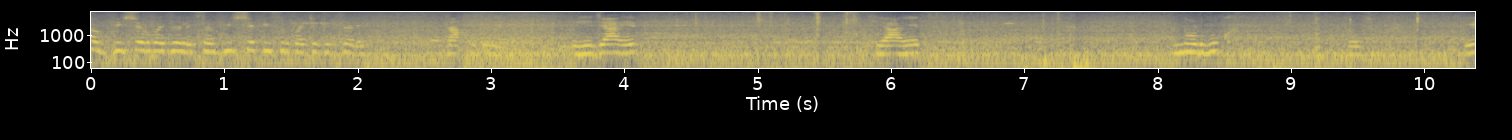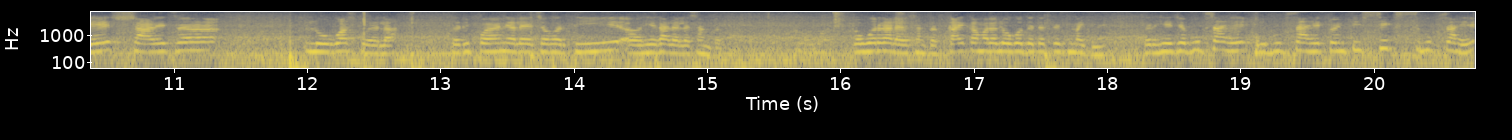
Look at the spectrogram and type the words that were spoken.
सव्वीसशे रुपये झाले. सव्वीसशे तीस रुपयाचे बुक झाले. दाखवते मी. हे जे आहेत हे आहेत नोटबुक हे शाळेचा लोगो असतो याला. तरी पण याला याच्यावरती हे घालायला सांगतात. कवर घालायला सांगतात. काय कामाला लोगो देतात तेच माहीत नाही. तर हे जे बुक्स आहे हे बुक्स आहे ट्वेंटी सिक्स बुक्स आहे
